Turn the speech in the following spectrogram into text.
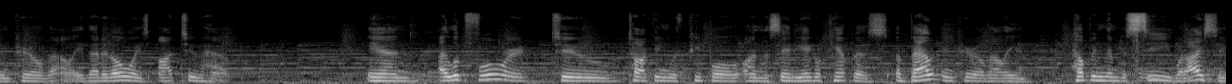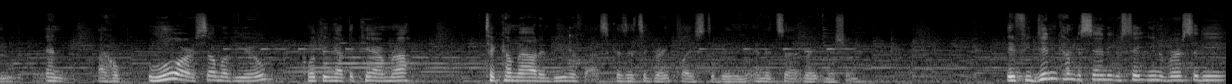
Imperial Valley that it always ought to have. And I look forward to talking with people on the San Diego campus about Imperial Valley and helping them to see what I see and I hope lure some of you looking at the camera to come out and be with us because it's a great place to be and it's a great mission. If you didn't come to San Diego State University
